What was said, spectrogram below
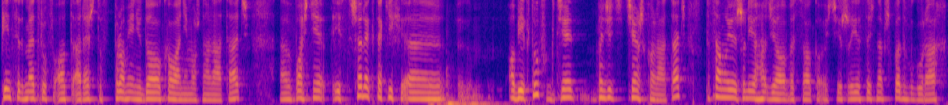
500 metrów od aresztu w promieniu dookoła nie można latać. Właśnie jest szereg takich obiektów, gdzie będzie ci ciężko latać. To samo jeżeli chodzi o wysokość. Jeżeli jesteś na przykład w górach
